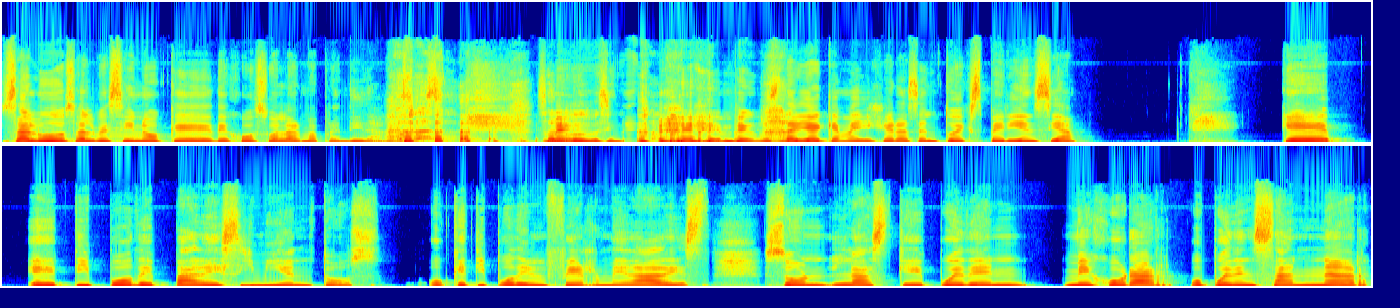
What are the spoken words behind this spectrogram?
Saludos al vecino que dejó su alarma prendida. Saludos, vecino. me gustaría que me dijeras en tu experiencia qué eh, tipo de padecimientos o qué tipo de enfermedades son las que pueden mejorar o pueden sanar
